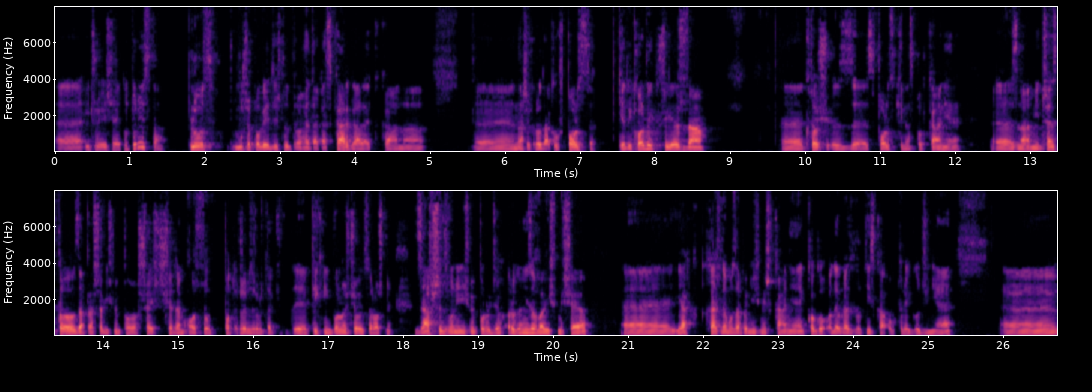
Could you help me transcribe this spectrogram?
e, i czuje się jako turysta. Plus, muszę powiedzieć, tu trochę taka skarga lekka na naszych rodaków w Polsce. Kiedykolwiek przyjeżdża ktoś z, z Polski na spotkanie z nami, często zapraszaliśmy po 6-7 osób po to, żeby zrobić taki piknik wolnościowy coroczny. Zawsze dzwoniliśmy po ludziach, organizowaliśmy się, E, jak każdemu zapewnić mieszkanie, kogo odebrać z lotniska, o której godzinie. E,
